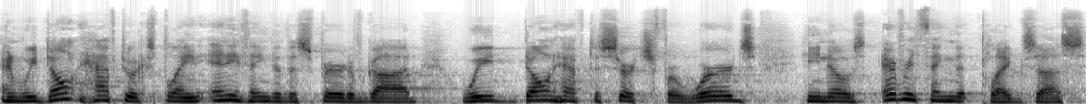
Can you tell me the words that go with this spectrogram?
And we don't have to explain anything to the Spirit of God. We don't have to search for words. He knows everything that plagues us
